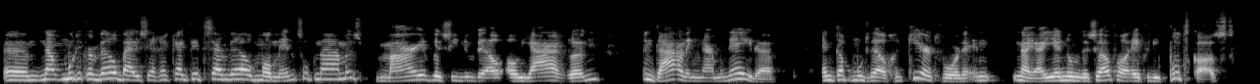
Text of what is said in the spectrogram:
Um, nou moet ik er wel bij zeggen, kijk, dit zijn wel momentopnames, maar we zien nu wel al jaren een daling naar beneden. En dat moet wel gekeerd worden. En nou ja, je noemde zelf al even die podcast.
